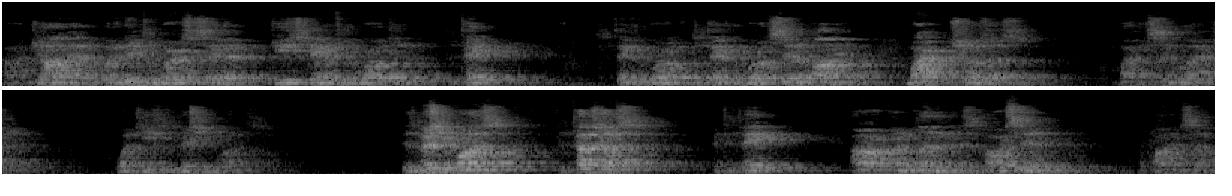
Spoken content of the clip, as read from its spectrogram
uh, John had put it into words to say that Jesus came into the world to, to take take the world to take the world's sin upon him. Mark shows us by the simple action what Jesus' mission was. His mission was to touch us and to take our uncleanness, our sin, upon himself.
